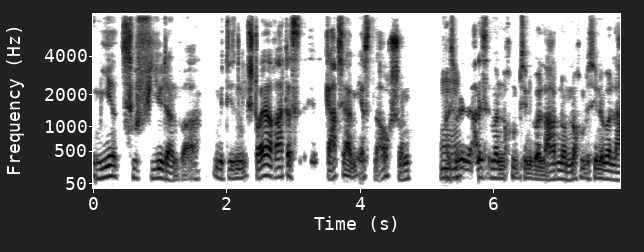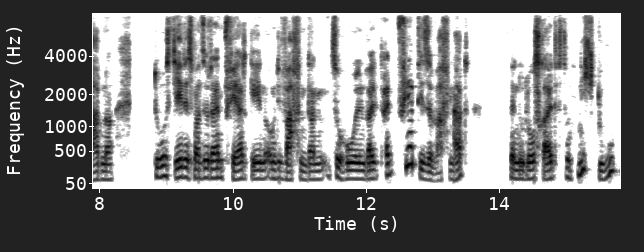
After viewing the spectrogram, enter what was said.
mir zu viel dann war. Mit diesem Steuerrad, das gab es ja im ersten auch schon. Mhm. Also wird alles immer noch ein bisschen überladen und noch ein bisschen überladener. Du musst jedes Mal zu deinem Pferd gehen, um die Waffen dann zu holen, weil dein Pferd diese Waffen hat, wenn du losreitest und nicht du.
